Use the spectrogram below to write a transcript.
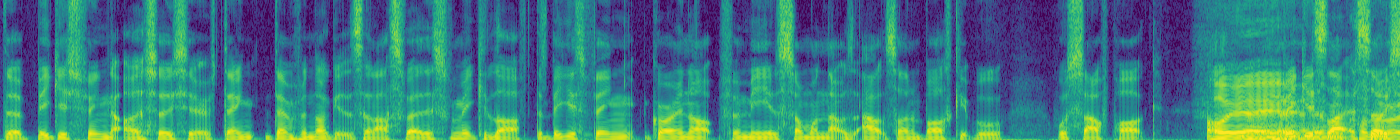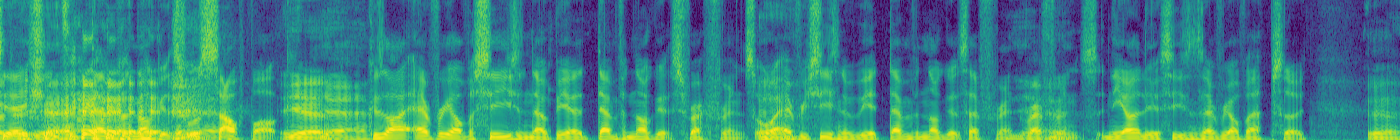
the biggest thing that I associate with Den- Denver Nuggets, and I swear this will make you laugh, the biggest thing growing up for me as someone that was outside of basketball was South Park. oh yeah, yeah, Yeah. biggest Denver, like Colorado, association yeah. to Denver Nuggets was Yeah. South Park. yeah, yeah. Because like every other season there'll be a Denver Nuggets reference, or Yeah. every season there'll be a Denver Nuggets refer- Yeah. reference. In the earlier seasons, every other episode. yeah,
